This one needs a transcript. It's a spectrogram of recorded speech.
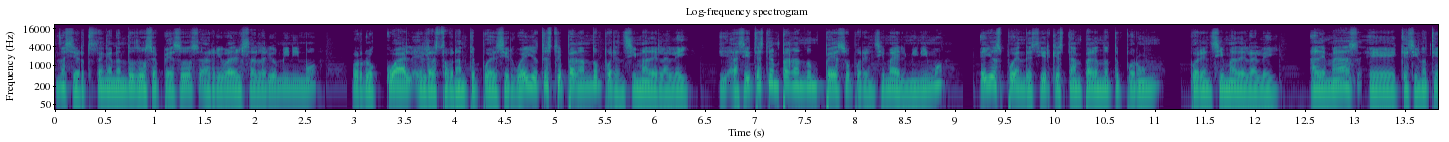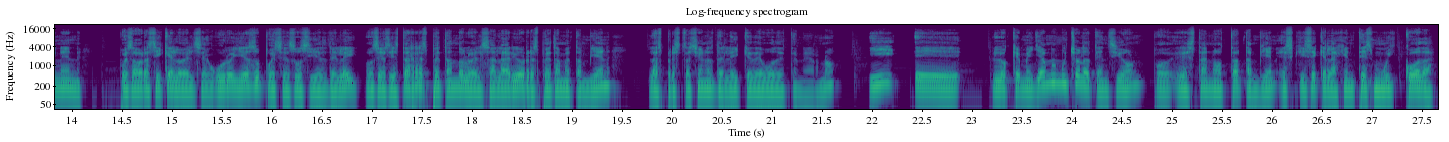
no es cierto, están ganando 12 pesos arriba del salario mínimo. Por lo cual el restaurante puede decir, güey, yo te estoy pagando por encima de la ley. Si así te estén pagando un peso por encima del mínimo, ellos pueden decir que están pagándote por un por encima de la ley. Además, eh, que si no tienen, pues ahora sí que lo del seguro y eso, pues eso sí es de ley. O sea, si estás respetando lo del salario, respétame también las prestaciones de ley que debo de tener, ¿no? Y eh, lo que me llama mucho la atención por esta nota también es que dice que la gente es muy coda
